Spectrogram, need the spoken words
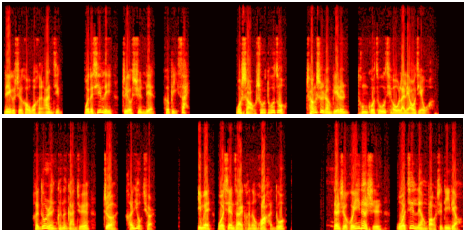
那个时候，我很安静，我的心里只有训练和比赛。我少说多做，尝试让别人通过足球来了解我。很多人可能感觉这很有趣儿，因为我现在可能话很多。但是回忆那时，我尽量保持低调，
